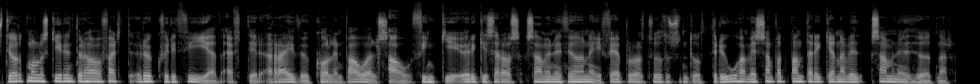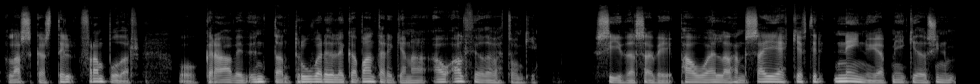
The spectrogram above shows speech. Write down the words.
Stjórnmálaskýrindur hafa fært rauk fyrir því að eftir ræðu Colin Powells á þingi öryggisarás saminuð þjóðana í februar 2003 hafið samband bandaríkjana við saminuð þjóðnar laskast til frambúðar og grafið undan trúverðuleika bandaríkjana á alþjóðavettvangi. Síðar sagði Powell að hann sæi ekki eftir neinu jafn mikið á sínum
